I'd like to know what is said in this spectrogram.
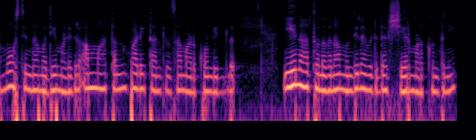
ಮೋಸದಿಂದ ಮದುವೆ ಮಾಡಿದ್ರು. ಅಮ್ಮ ತನ್ನ ಪಾಡಿಗೆ ತಾನು ಕೆಲಸ ಮಾಡ್ಕೊಂಡಿದ್ಲು. ಏನಾಯ್ತು ಅನ್ನೋದನ್ನು ಮುಂದಿನ ವಿಡಿಯೋದಾಗ ಶೇರ್ ಮಾಡ್ಕೊತೀನಿ.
